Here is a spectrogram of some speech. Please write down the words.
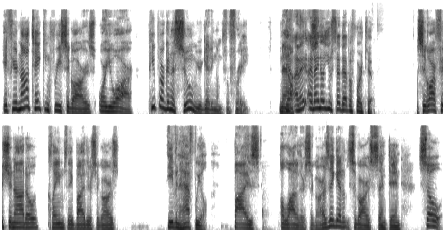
if you're not taking free cigars, or you are, people are going to assume you're getting them for free. Now, yeah, and I, and I know you've said that before too. Cigar aficionado claims they buy their cigars. Even Half Wheel buys a lot of their cigars. They get cigars sent in. So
